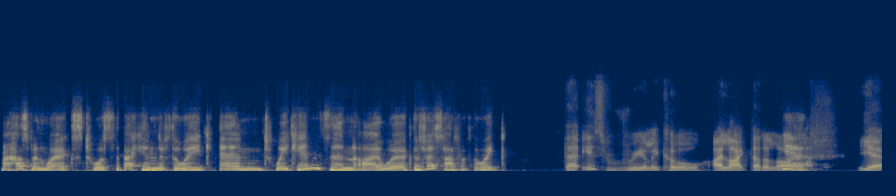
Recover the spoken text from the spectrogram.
my husband works towards the back end of the week and weekends, and I work the first half of the week. That is really cool. I like that a lot. Yeah. Yeah.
